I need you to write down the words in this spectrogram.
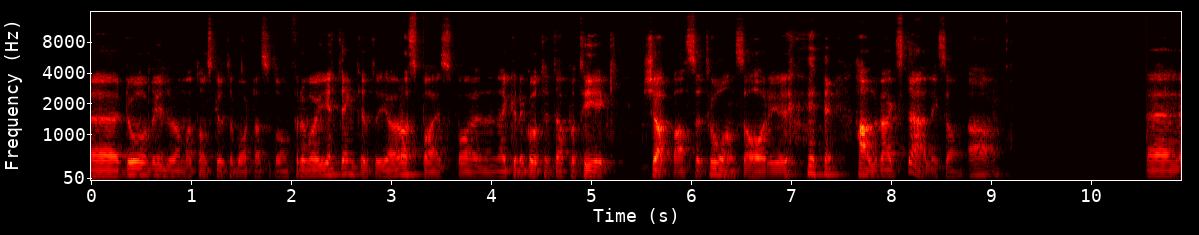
Eh, Då ville de att de skulle ta bort aceton för det var ju jätteenkelt att göra Spice bara när du kunde gå till ett apotek, köpa aceton så har du ju halvvägs där liksom. ja. Eh,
